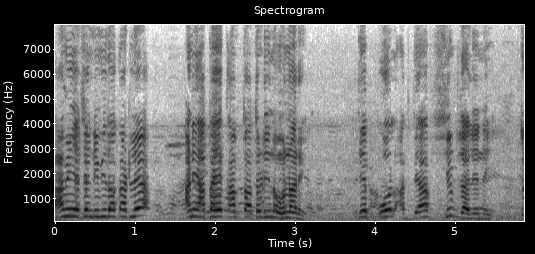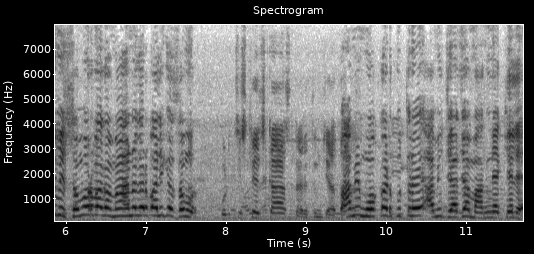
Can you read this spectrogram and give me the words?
आम्ही याच्या निविदा काढल्या आणि आता हे काम तातडीनं होणार आहे. ते पोल अद्याप शिफ्ट झाले नाही. तुम्ही समोर बघा महानगरपालिकेसमोर. पुढची स्टेज काय असणार आहे तुमची आता? आम्ही मोकट कुत्रे आम्ही ज्या ज्या मागण्या केल्या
